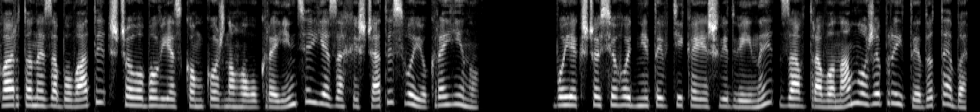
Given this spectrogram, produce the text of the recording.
Варто не забувати, що обов'язком кожного українця є захищати свою країну. Бо якщо сьогодні ти втікаєш від війни, завтра вона може прийти до тебе.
